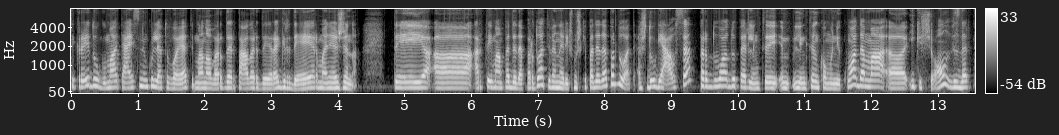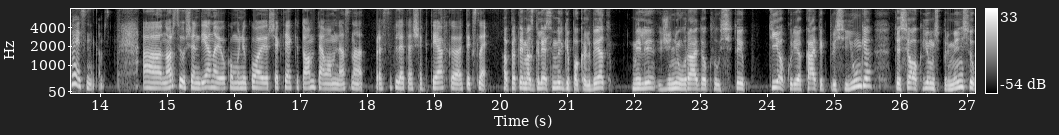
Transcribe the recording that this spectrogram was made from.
tikrai dauguma teisininkų Lietuvoje tai mano vardą ir pavardę yra girdėję ir mane žino. Tai ar tai man padeda parduoti? Vienareikšmiškai padeda parduoti. Aš daugiausia parduodu per LinkedIn, LinkedIn komunikuodama iki šiol vis dar teisininkams. Nors jau šiandieną jau komunikuoju ir šiek tiek kitom temom, nes, na, prasiplėtė šiek tiek tikslai. apie tai mes galėsim irgi pakalbėt mieli žinių radijo klausytojai tie kurie ką tik prisijungė tiesiog jums priminsiu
